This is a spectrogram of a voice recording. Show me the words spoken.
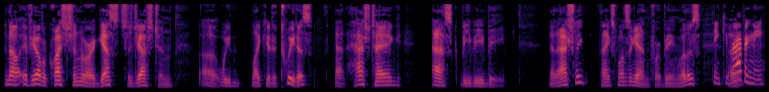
Now, if you have a question or a guest suggestion, uh, we'd like you to tweet us at hashtag AskBBB. And Ashley, thanks once again for being with us. Thank you for uh, having me.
